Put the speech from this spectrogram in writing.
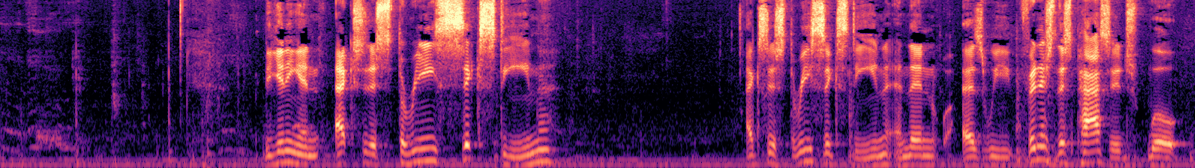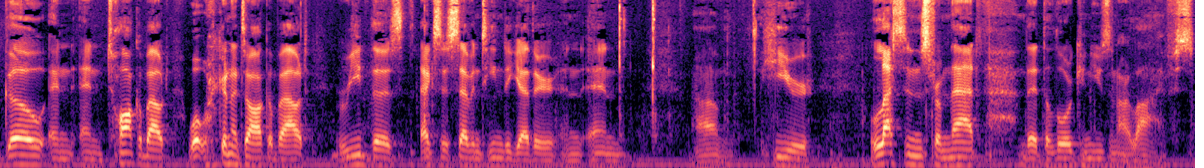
beginning in Exodus 3:16 Exodus 3:16 and then as we finish this passage we'll go and and talk about what we're going to talk about read the Exodus 17 together and and um, hear lessons from that that the Lord can use in our lives.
